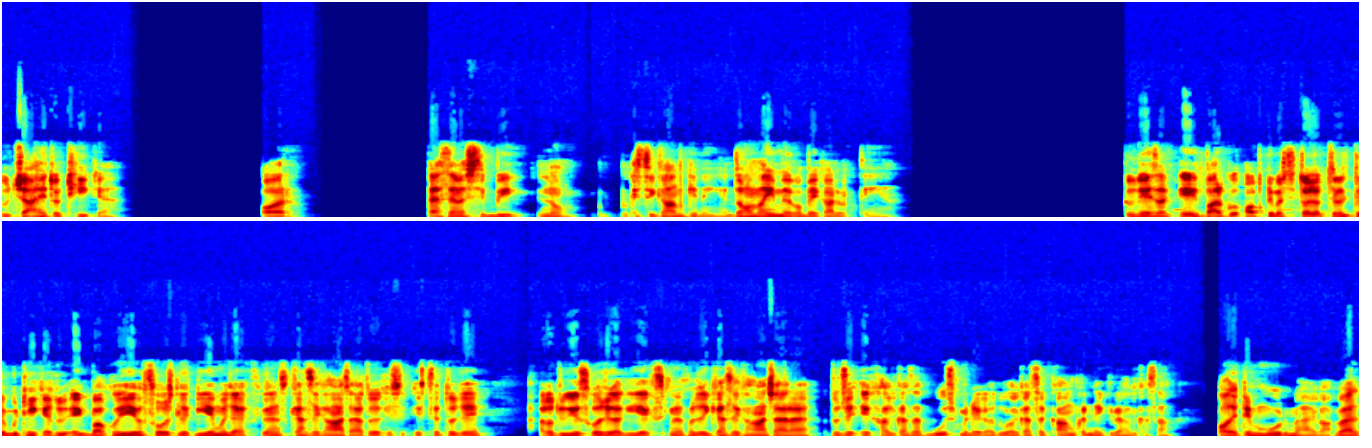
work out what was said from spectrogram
तू चाहे तो ठीक है। और पैसे में भी नो किसी काम की नहीं है। दोनों ही मेरे को बेकार लगती हैं। तू दे सक एक बार को ऑप्टिमिस्टिक तो चल तो भी ठीक है। तू एक बार को ये सोच ले कि ये मुझे एक्सपीरियंस क्या सिखाना चाह रहा है तो इस, इससे तुझे अगर तू ये सोचेगा कि ये एक्सपीरियंस मुझे क्या सिखाना चाह रहा है तुझे एक हल्का सा बूस्ट मिलेगा। तू हल्का सा काम करने के लिए हल्का सा पॉजिटिव मूड में आएगा। वेल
